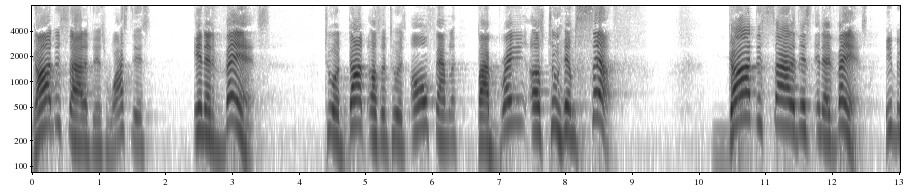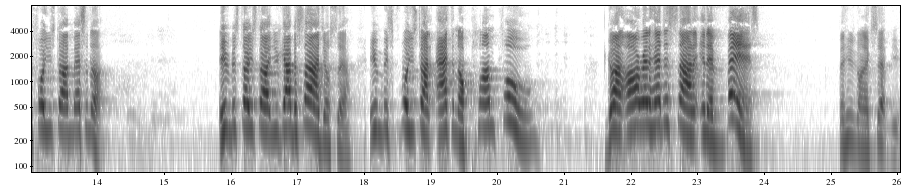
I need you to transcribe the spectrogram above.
God decided this, watch this, in advance to adopt us into his own family by bringing us to himself. God decided this in advance, even before you start messing up. Even before you start, you got beside yourself. Even before you start acting a plumb fool, God already had decided in advance that He was going to accept you.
